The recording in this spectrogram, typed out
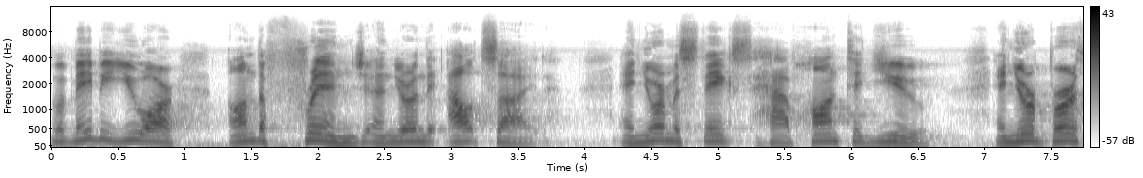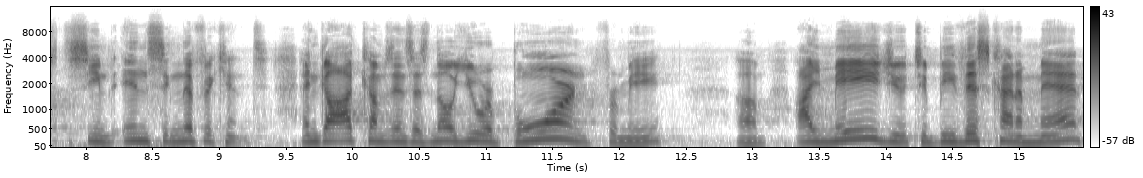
but maybe you are on the fringe and you're on the outside, and your mistakes have haunted you and your birth seemed insignificant. And God comes in and says, No, you were born for me. Um, I made you to be this kind of man,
